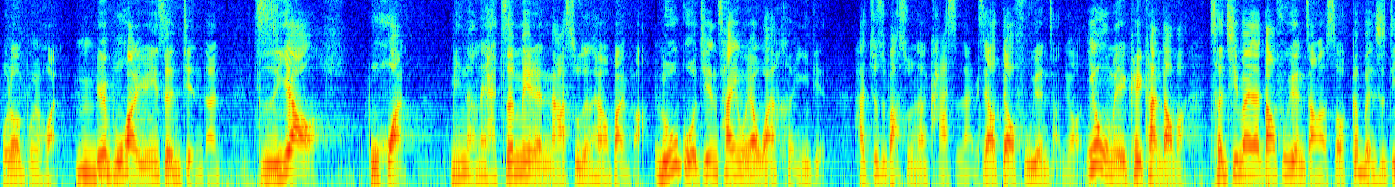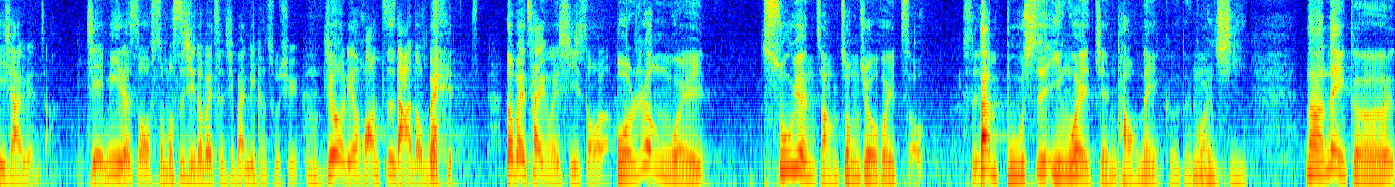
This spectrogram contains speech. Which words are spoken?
我认为不会换，嗯因为不换的原因是很简单，只要不换，民党内还真没人拿苏贞昌有办法。如果今天蔡英文要玩狠一点，他就是把苏贞昌卡死在那边，只要调副院长就好。因为我们也可以看到嘛，陈其迈在当副院长的时候，根本是地下院长，解密的时候，什么事情都被陈其迈立刻出去，结果连黄志达都被 都被蔡英文吸收了。我认为苏院长终究会走，是，但不是因为检讨内阁的关系。那内阁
